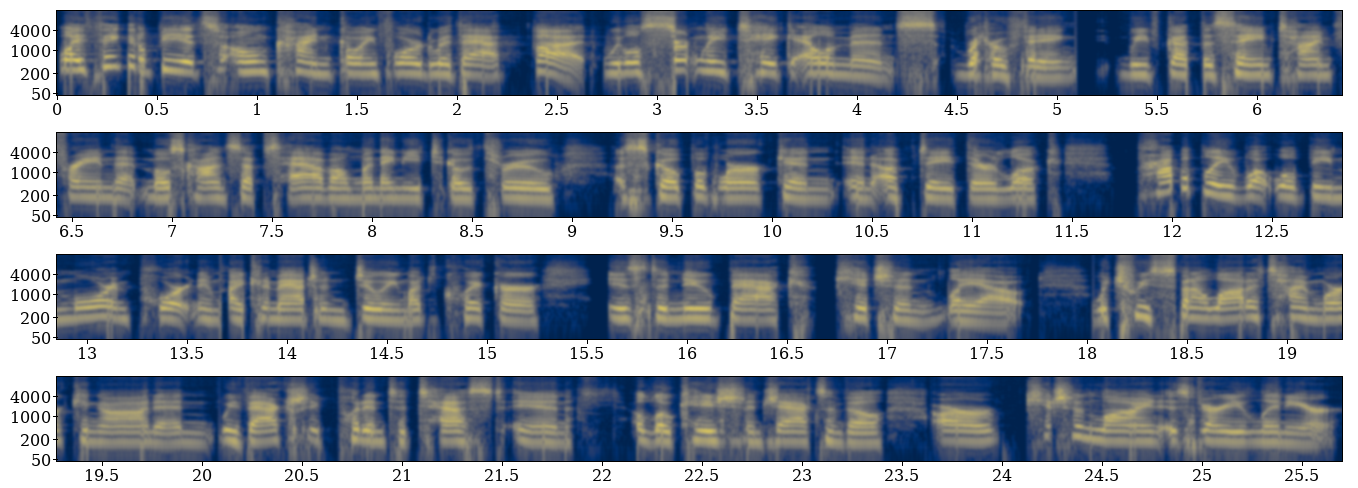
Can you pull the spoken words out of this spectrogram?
Well, I think it'll be its own kind going forward with that, but we will certainly take elements retrofitting. We've got the same time frame that most concepts have on when they need to go through a scope of work and, and update their look probably what will be more important, and I can imagine doing much quicker, is the new back kitchen layout, which we spent a lot of time working on and we've actually put into test in a location in Jacksonville. Our kitchen line is very linear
